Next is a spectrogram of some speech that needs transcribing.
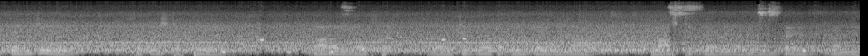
ఇక్కడి నుంచి సెకండ్ స్టెప్ దారాలు వస్తాయి వచ్చిన తర్వాత దీంట్లో ఏమన్నా ప్లాస్టిక్ కానీ ఏమైనా ఉంటే దాన్ని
